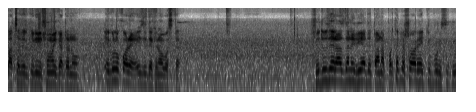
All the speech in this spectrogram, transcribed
বাচ্চাদেরকে নিয়ে সময় কাটানো, এগুলো করে। এই যে দেখেন অবস্থা। শুধু যে রাজধানী রিয়াদে তা না, প্রত্যেকটা শহরে একই পরিস্থিতি।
